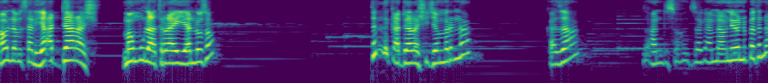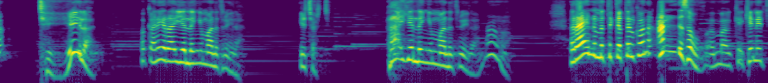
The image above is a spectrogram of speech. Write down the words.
አሁን ለምሳሌ የአዳራሽ መሙላት ራእይ ያለው ሰው ትልቅ አዳራሽ ይጀምርና ከዛ አንድ ሰው ዘጋ ምናምን የሆንበትና ይላል። በቃ እኔ ራእይ የለኝም ማለት ነው ይላል። የ church ራእይ የለኝም ማለት ነው ይላል ራዕይን የምትከተል ከሆነ አንድ ሰው ኬኔት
